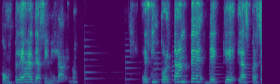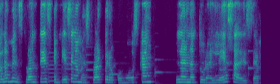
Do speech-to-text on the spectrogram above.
complejas de asimilar, ¿no? Es importante de que las personas menstruantes empiecen a menstruar, pero conozcan la naturaleza de ser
